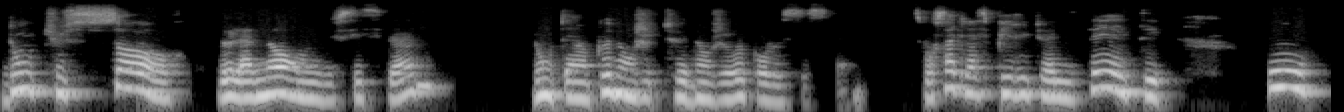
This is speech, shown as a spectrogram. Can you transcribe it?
Donc tu sors de la norme du système, donc es un peu tu es dangereux pour le système. C'est pour ça que la spiritualité a été ou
